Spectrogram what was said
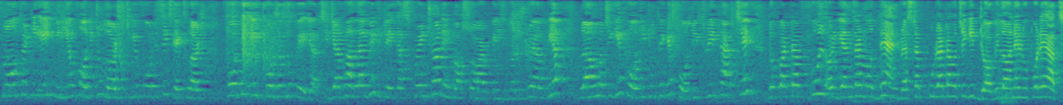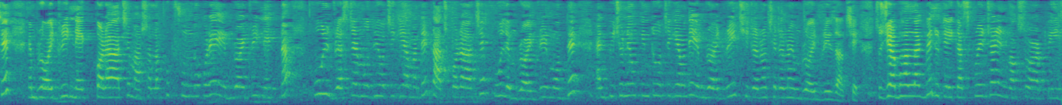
small thirty eight medium forty two large হচ্ছে গিয়ে forty six X large forty eight পর্যন্ত পেয়ে যাচ্ছি। যার ভালো লাগবে to take a screenshot inbox to our page দিয়া লং হচ্ছে গিয়ে ফোর্টি টু থেকে ফোর্টি থ্রি থাকছে। দোপাট্টা ফুল অর্গ্যানজার মধ্যে অ্যান্ড ড্রেসটা পুরাটা হচ্ছে গিয়ে ডবিলনের উপরে আছে। এমব্রয়ডারি নেক করা আছে মাসাল্লাহ খুব সুন্দর করে এমব্রয়ডারি নেক না। ফুল ড্রেসটার মধ্যে হচ্ছে গিয়ে আমাদের কাজ করা আছে ফুল এমব্রয়ডারির মধ্যে। অ্যান্ড পিছনেও কিন্তু হচ্ছে গিয়ে আমাদের এমব্রয়ডারি ছিটানো ছিটানো এমব্রয়ডারিজ আছে। তো যার ভালো লাগবে to take a screenshot inbox to our page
